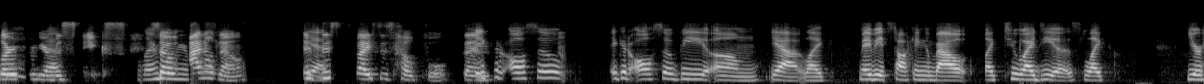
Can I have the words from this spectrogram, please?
learn from your Yes. mistakes Learn so your I don't know if this advice is helpful. Then it could also it could also be um yeah like maybe it's talking about like two ideas like you're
